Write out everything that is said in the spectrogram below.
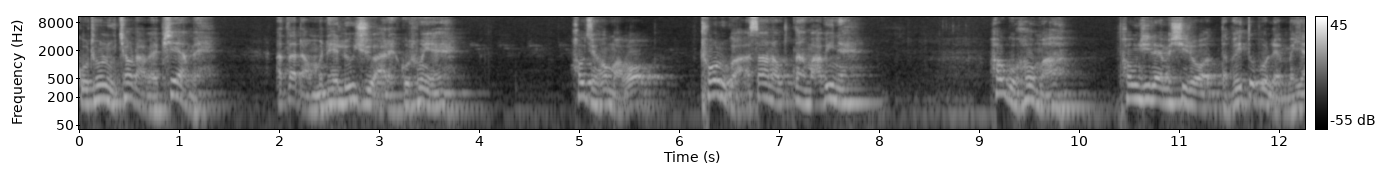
ကိုထွန်းလူကြောက်တာပဲဖြစ်ရမယ်အသက်တောင်မနေလူယူရတယ်ကိုထွန်းရဲ့ဟုတ်ချင်ဟုတ်မှာပေါ့ထွန်းလူကအစနောက်တန်ပါပြီနဲ့ဟုတ်ကိုဟုတ်မှာ ဖုန်ကြီးလည်းမရှိတော့တပိတ်တုတ်ဖို့လည်းမရ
